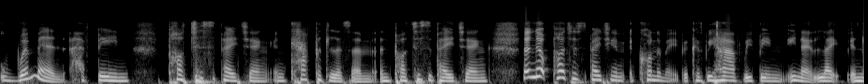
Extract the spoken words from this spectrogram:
women have been participating in capitalism and participating, no, not participating in economy because we have, we've been, you know, late in,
